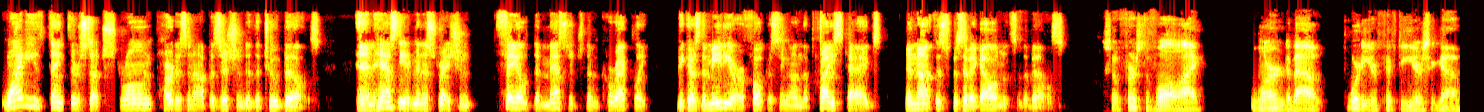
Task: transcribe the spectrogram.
Why do you think there's such strong partisan opposition to the two bills? And has the administration failed to message them correctly because the media are focusing on the price tags and not the specific elements of the bills? So, first of all, I learned about 40 or 50 years ago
